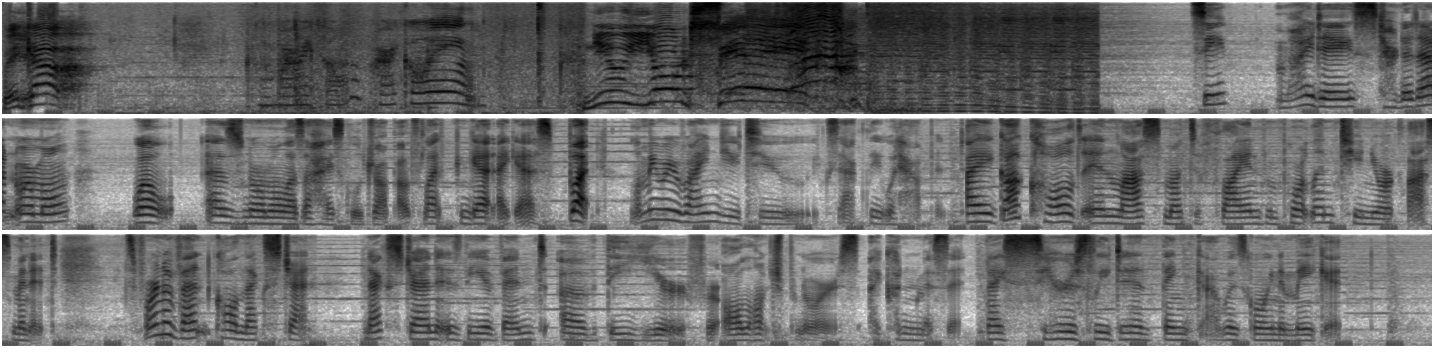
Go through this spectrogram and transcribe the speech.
Wake up! Where are we going? Where are we going? New York City! See, my day started out normal. Well, as normal as a high school dropout's life can get, I guess. But let me rewind you to exactly what happened. I got called in last month to fly in from Portland to New York last minute. It's for an event called Next Gen. Next Gen is the event of the year for all entrepreneurs. I couldn't miss it. I seriously didn't think I was going to make it.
